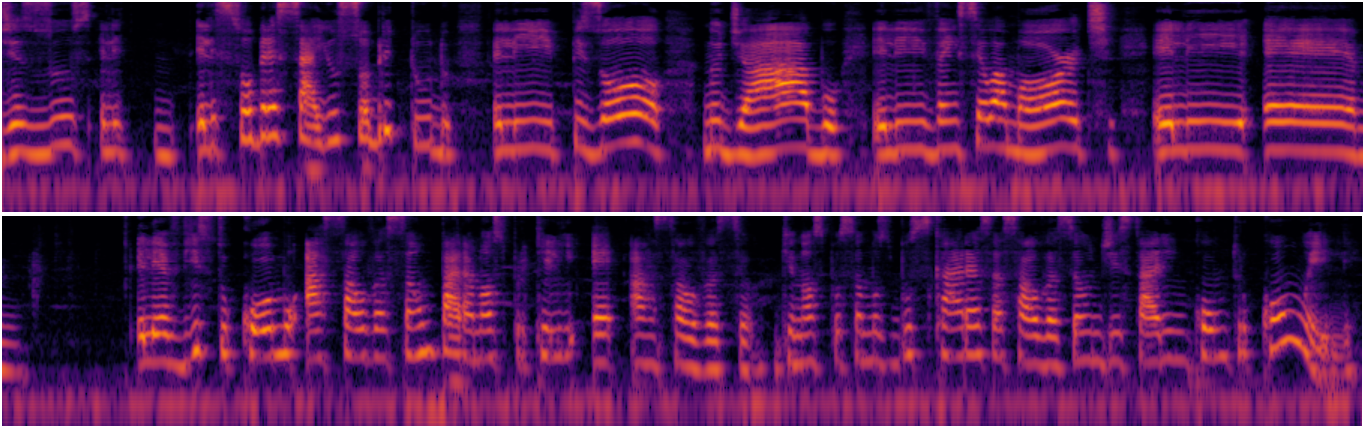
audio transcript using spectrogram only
Jesus, ele, ele sobressaiu sobre tudo. Ele pisou no diabo, ele venceu a morte, ele é, ele é visto como a salvação para nós, porque ele é a salvação. Que nós possamos buscar essa salvação de estar em encontro com ele,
